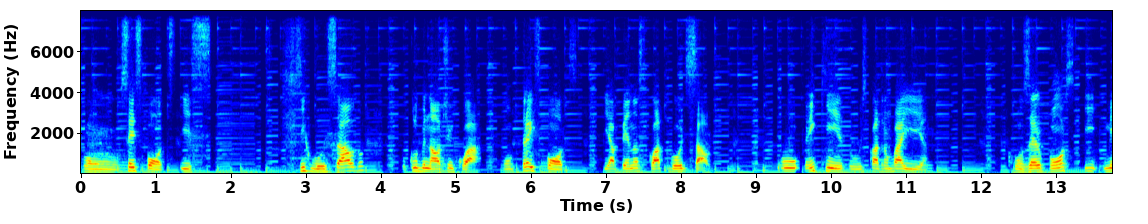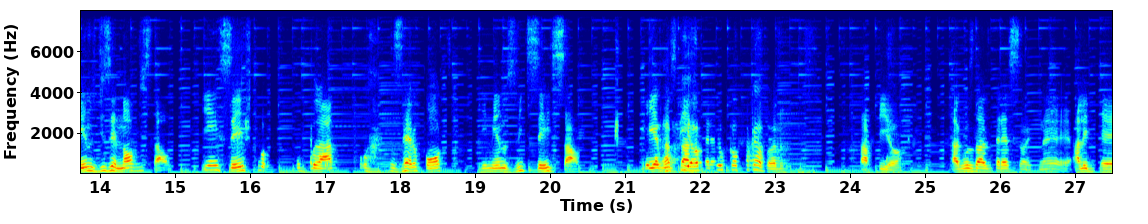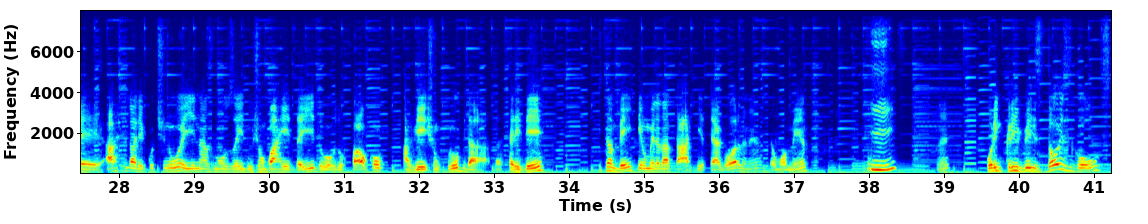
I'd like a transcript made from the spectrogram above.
com 6 pontos e 5 gols de saldo. O Clube Náutico em quarto com 3 pontos e apenas 4 gols de saldo. O, em quinto, o Esquadrão Bahia com 0 pontos e menos 19 de saldo. E em sexto, o Prado com 0 pontos e menos 26 de saldo. E aí Tá pior dados que o Copacabana. Tá pior. Alguns dados interessantes, né? A, é, a artilharia continua aí nas mãos aí do João Barreto aí, do, do Falcon Aviation Club, da, da Série D. Que também tem o melhor ataque até agora, né? Até o momento. E, né, por incríveis dois gols,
